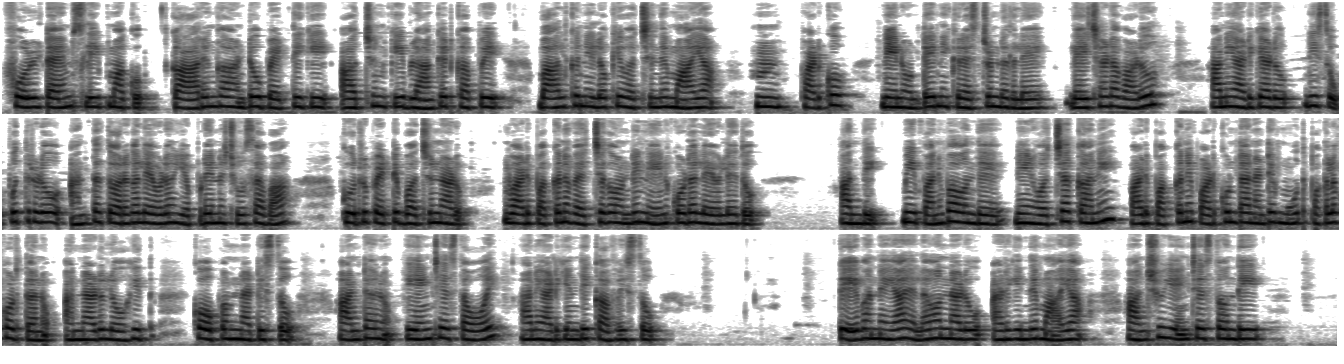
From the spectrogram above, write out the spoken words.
ఫుల్ టైం స్లీప్ మాకు కారంగా అంటూ బెడ్ దిగి అర్జున్కి బ్లాంకెట్ కప్పి బాల్కనీలోకి వచ్చింది మాయ. పడుకో. నేనుంటే నీకు రెస్ట్ ఉండదులే లేచాడా వాడు అని అడిగాడు. నీ సుపుత్రుడు అంత త్వరగా లేవడం ఎప్పుడైనా చూసావా? గుర్రు పెట్టి బజ్జున్నాడు. వాడి పక్కన వెచ్చగా ఉండి నేను కూడా లేవలేదు అంది. మీ పని బాగుందే నేను వచ్చాక కానీ వాడి పక్కనే పడుకుంటానంటే మూత పక్కల కొడతాను అన్నాడు లోహిత్ కోపం నటిస్తూ. అంటాను ఏం చేస్తావోయ్? అని అడిగింది కవ్విస్తూ. దేవన్నయ్య ఎలా ఉన్నాడు? అడిగింది మాయ. అంశు ఏం చేస్తోంది?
